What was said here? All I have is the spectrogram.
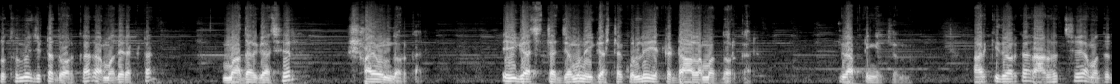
প্রথমে যেটা দরকার, আমাদের একটা মাদার গাছের সায়ন দরকার। এই গাছটা, যেমন এই গাছটা করলে একটা ডাল আমার দরকার গ্রাফটিং এর জন্য। আর কি দরকার? আর হচ্ছে আমাদের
